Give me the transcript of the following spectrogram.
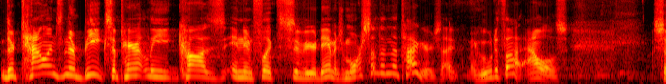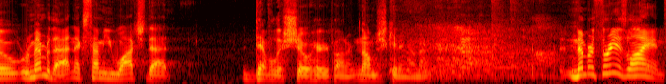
Their talons and their beaks apparently cause and inflict severe damage, more so than the tigers. I, who would have thought? Owls. So remember that next time you watch that devilish show, Harry Potter. No, I'm just kidding on that. Number three is lions,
